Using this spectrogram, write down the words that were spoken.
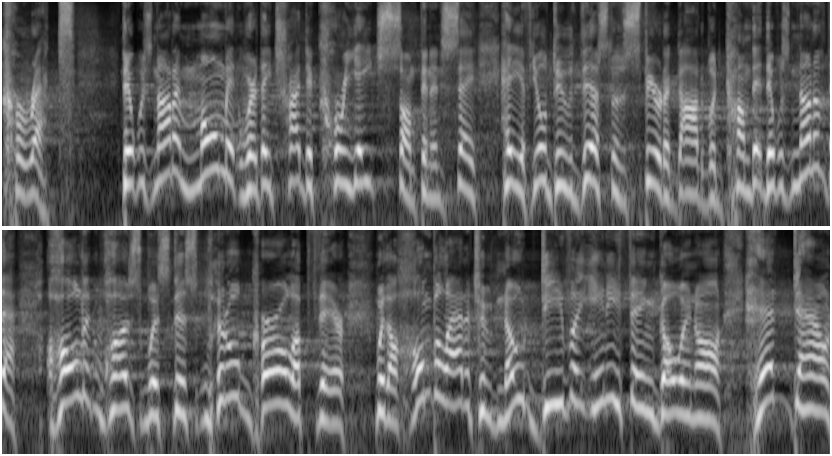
correct. There was not a moment where they tried to create something and say, hey, if you'll do this, then the Spirit of God would come. There was none of that. All it was was this little girl up there with a humble attitude, no diva, anything going on, head down,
